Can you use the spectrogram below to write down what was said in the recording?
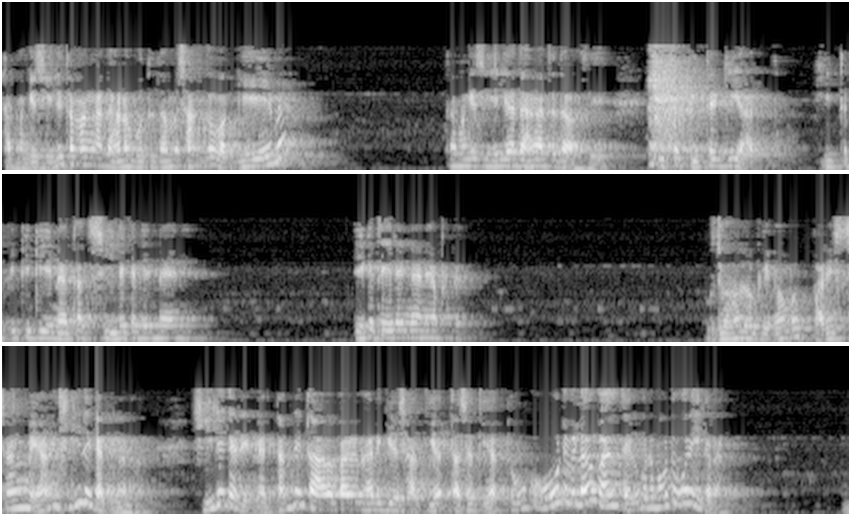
තමන්ගේ සීලය තමන් අදහන බුදු ධම්ම සංඝ වගේම තමන්ගේ සීලය අදහගත්ත දවසේ හිත පිට ගියත් හිත පිට ගියේ නැතත් සීලෙක දෙන්නේ නැහනේ. ඒක තේරෙන්නේ නැහනේ අපිට. බුදුහාමුදුරුවෝ කියනවා පරිස්සම් මෙයන් සීල කරනවා. සීල කැඩෙන්නේ නැත්නම් මේ తాවකාලික හරි කිය සතියත් අසතියත් ඕක ඕන වෙලාව ගන්න තැනකට මොකට ඕනේ කරන්නේ. ඔබ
